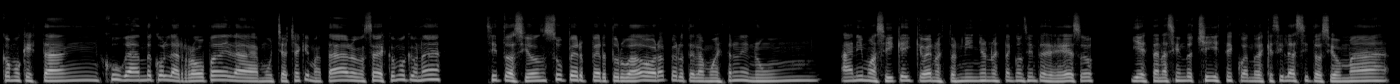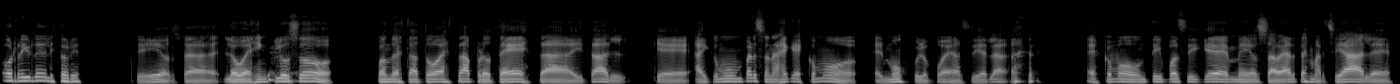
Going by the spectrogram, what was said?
como que están jugando con la ropa de la muchacha que mataron, o sea, es como que una situación súper perturbadora, pero te la muestran en un ánimo así que, y que bueno, estos niños no están conscientes de eso y están haciendo chistes cuando es que sí la situación más horrible de la historia. Sí, o sea, lo ves incluso cuando está toda esta protesta y tal, que hay como un personaje que es como el músculo, pues, así es la, es como un tipo así que medio sabe artes marciales.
